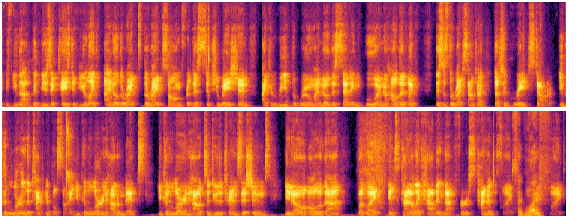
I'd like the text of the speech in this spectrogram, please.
if you got good music taste, if you're like, I know the right the right song for this situation, I can read the room, I know this setting, ooh, I know how that like this is the right soundtrack, that's a great start. You can learn the technical side. You can learn how to mix. You can learn how to do the transitions, you know, all of that. But like, it's kind of like having that first kind of just like, it's like life. Like,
